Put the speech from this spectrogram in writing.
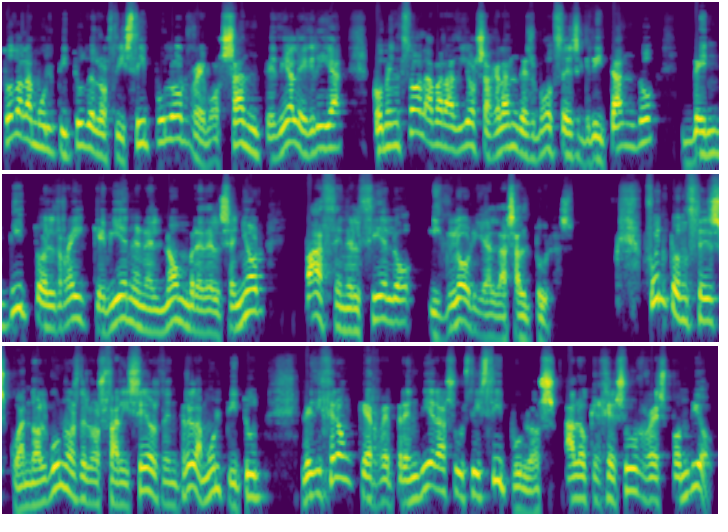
toda la multitud de los discípulos, rebosante de alegría, comenzó a alabar a Dios a grandes voces, gritando Bendito el Rey que viene en el nombre del Señor, paz en el cielo y gloria en las alturas. Fue entonces cuando algunos de los fariseos de entre la multitud le dijeron que reprendiera a sus discípulos, a lo que Jesús respondió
